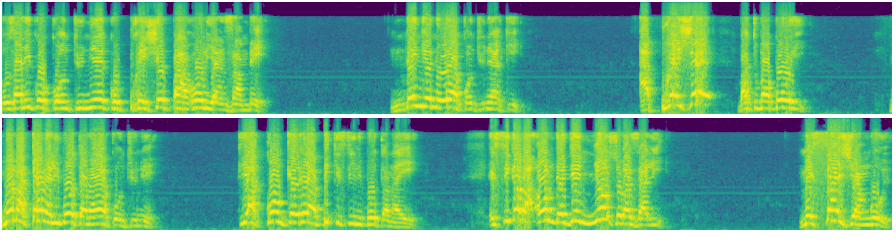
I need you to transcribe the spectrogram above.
tozali kokontinue koprêche parole ya nzambe. Ndenge noyo akontinuaki aprêche bato baboyi meme ata na libota na ye akontinue ti akonkere abikisi libota na ye. Esika bahomme de dieu nyonso bazali message yango oyo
